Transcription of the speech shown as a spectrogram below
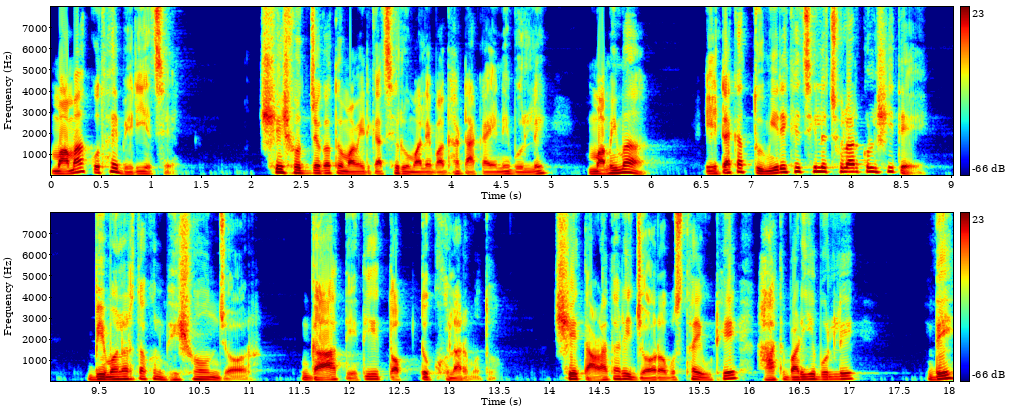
মামা কোথায় বেরিয়েছে? সে সজ্জাগত মামির কাছে রুমালে বাঁধা টাকা এনে বললে, মামিমা, এ টাকা তুমি রেখেছিলে ছোলার কলসিতে? বিমলার তখন ভীষণ জ্বর, গা তেতে তপ্ত খোলার মতো। সে তাড়াতাড়ি জ্বর অবস্থায় উঠে হাত বাড়িয়ে বললে, দে,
